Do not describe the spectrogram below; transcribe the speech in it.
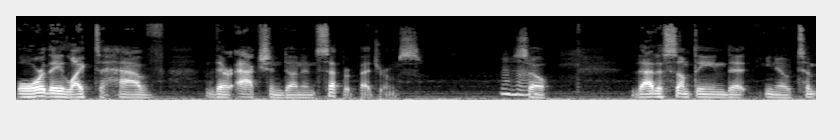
or they like to have their action done in separate bedrooms. Mhm. So that is something that, you know, to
